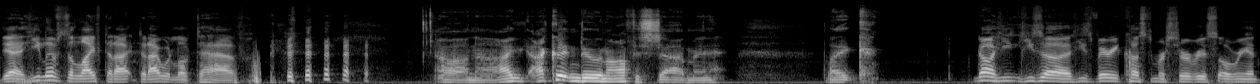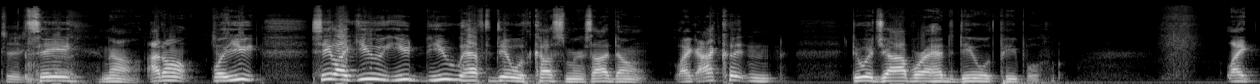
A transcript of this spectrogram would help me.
yeah. He lives the life that I that I would love to have. Oh no, I I couldn't do an office job, man. Like, no, he he's uh he's very customer service oriented. See, uh, no, I don't. Well, you see, like you you you have to deal with customers. I don't. Like, I couldn't do a job where I had to deal with people. Like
